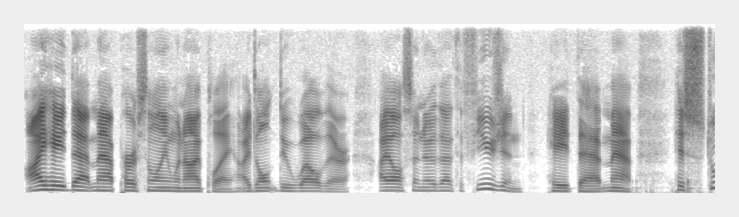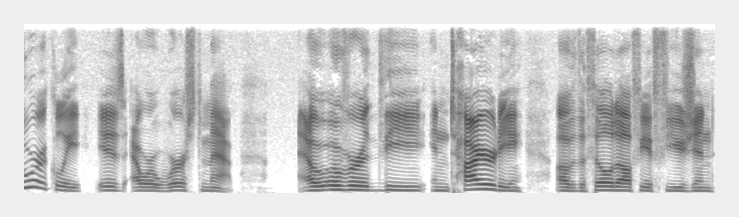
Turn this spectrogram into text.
I hate that map personally when I play. I don't do well there. I also know that the Fusion hate that map. Historically, it is our worst map. Over the entirety of the Philadelphia Fusion,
